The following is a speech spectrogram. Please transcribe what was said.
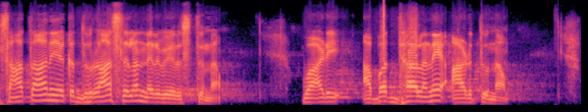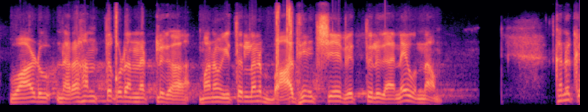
సాతాను యొక్క దురాశలను నెరవేరుస్తున్నాం. వాడి అబద్ధాలనే ఆడుతున్నాం. వాడు నరహంతకుడు అన్నట్లుగా మనం ఇతరులను బాధించే వ్యక్తులుగానే ఉన్నాం. కనుక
